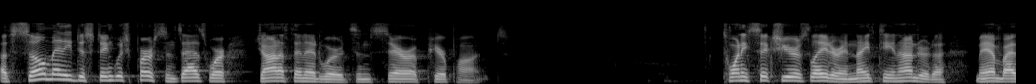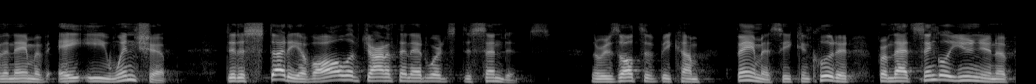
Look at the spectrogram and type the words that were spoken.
of so many distinguished persons as were Jonathan Edwards and Sarah Pierpont. 26 years later, in 1900, a man by the name of A.E. Winship did a study of all of Jonathan Edwards' descendants. The results have become famous. He concluded from that single union of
